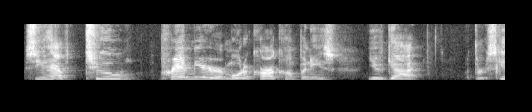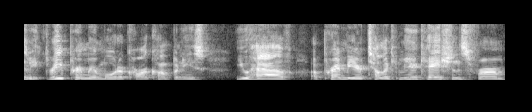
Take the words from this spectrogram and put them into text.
So you have two premier motor car companies. You've got excuse me, three premier motor car companies. You have a premier telecommunications firm,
